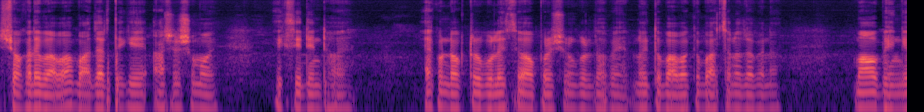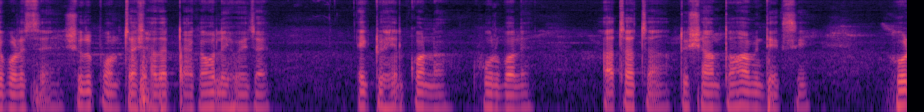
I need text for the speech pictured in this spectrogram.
সকালে বাবা বাজার থেকে আসার সময় অ্যাক্সিডেন্ট হয়। এখন ডক্টর বলেছে অপারেশন করতে হবে, নয়তো বাবাকে বাঁচানো যাবে না। মাও ভেঙে পড়েছে, শুধু পঞ্চাশ হাজার টাকা হলেই হয়ে যায়। একটু হেল্প কর না, হুর বলে। আচ্ছা আচ্ছা তুই শান্ত হ, আমি দেখছি। হুর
